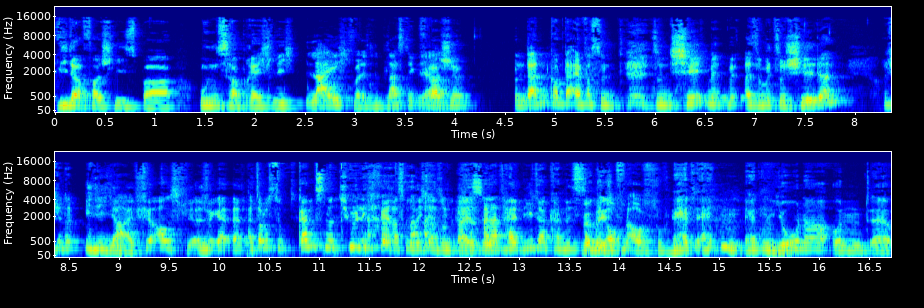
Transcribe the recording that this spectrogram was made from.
wiederverschließbar, unzerbrechlich, leicht, weil es eine Plastikflasche. Und dann kommt da einfach so ein, so ein Schild mit, mit, also mit so Schildern. Und steht da, ideal für Ausflüge. Also, als ob es so ganz natürlich wäre, dass man sich da so ein Weißt du, anderthalb Liter Kanister mit wirklich, auf den Ausflug nimmt. Hätte, hätten, hätten Jona und äh,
